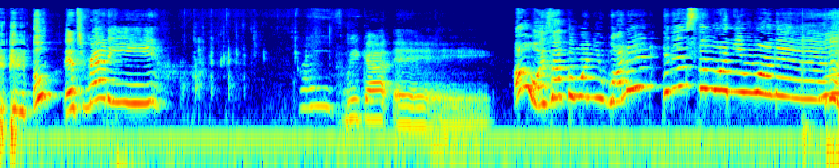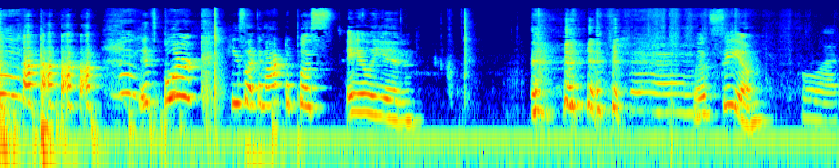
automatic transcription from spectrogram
oh, it's ready. We got a. Oh, is that the one you wanted? It is the one you wanted. it's Blurk. He's like an octopus alien. Let's see him. Look.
